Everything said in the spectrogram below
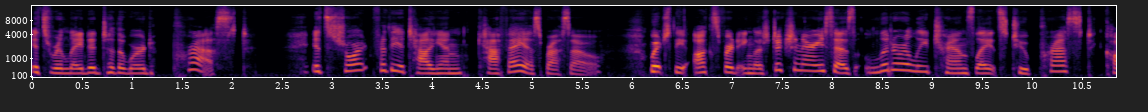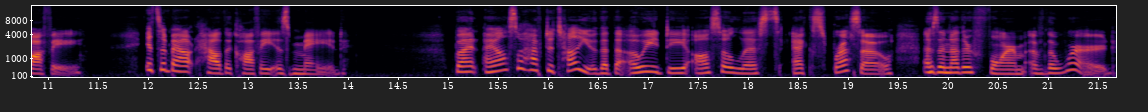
It's related to the word pressed. It's short for the Italian cafe espresso, which the Oxford English Dictionary says literally translates to pressed coffee. It's about how the coffee is made. But I also have to tell you that the OED also lists espresso as another form of the word.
